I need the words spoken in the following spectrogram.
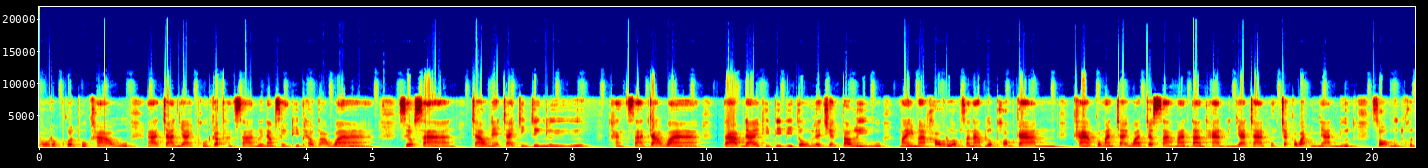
โอรบกวนพวกเขา อาจารย์ใหญ่พูดกับถังซานด้วยน้ำเสียงที่แผ่วเบาว่า เสี่ยวซาน เจ้าแน่ใจจริง ๆ หรือถังซานกล่าวว่า ตราบใดที่ปีปีตงและเฉียนเต้าหลิวไม่มาเข้าร่วมสนามรบพร้อมกันข้าก็มั่นใจว่าจะสามารถต้านทานวิญญาจารย์ของจักรวรรดิวิญญาณยุทธสองหมื่นคน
